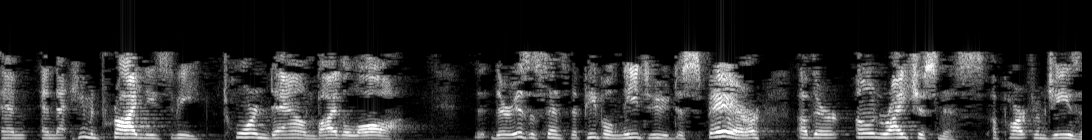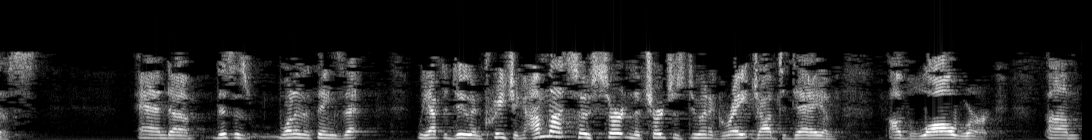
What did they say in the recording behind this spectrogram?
And, and that human pride needs to be torn down by the law. There is a sense that people need to despair of their own righteousness apart from Jesus. And uh, this is one of the things that we have to do in preaching. I'm not so certain the church is doing a great job today of, of law work. Um,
